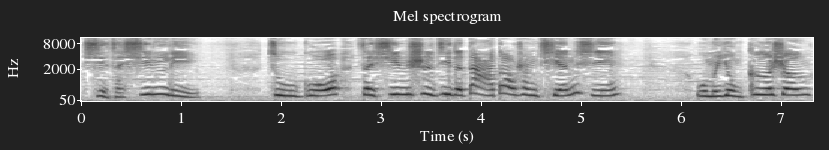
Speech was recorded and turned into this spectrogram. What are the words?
写在心里。祖国在新世纪的大道上前行，我们用歌声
